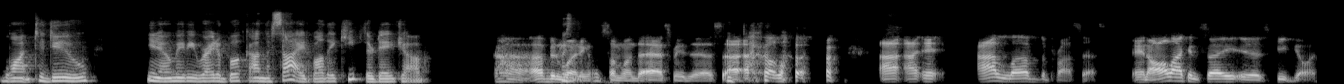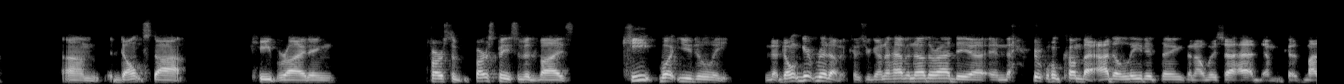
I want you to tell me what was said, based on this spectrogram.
want to do, you know, maybe write a book on the side while they keep their day job. Uh, I've been waiting on someone to ask me this. I, I, I, I love the process. And all I can say is keep going. Um, don't stop. Keep writing. First, first piece of advice: keep what you delete. No, don't get rid of it because you're going to have another idea and it will come back. I deleted things and I wish I had them because my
